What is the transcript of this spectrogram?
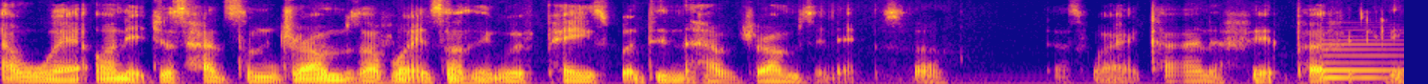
and where on it just had some drums, I've wanted something with pace but didn't have drums in it. So that's why it kind of fit perfectly.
